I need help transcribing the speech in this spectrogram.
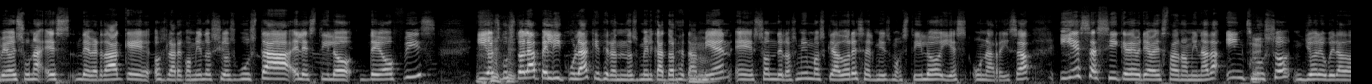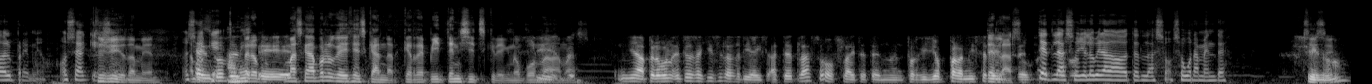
HBO es una es de verdad que os la recomiendo si os gusta el estilo The Office y os gustó la película que hicieron en 2014 también, eh, son de los mismos creadores, el mismo estilo y es una risa y esa sí que debería haber estado nominada, incluso yo le hubiera dado el premio. O sea que Sí, sí, yo también. O sea que- Entonces, Pero eh, más que nada por lo que dice Skandar, que repiten Schitt's Creek, no por Sí, nada más. Ya, pero bueno, entonces aquí se la daríais a Ted Lasso o Flight Attendant, porque yo para mí sería Ted Lasso. Ted Lasso, yo le hubiera dado a Ted Lasso, seguramente. Sí, Sí, ¿no?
